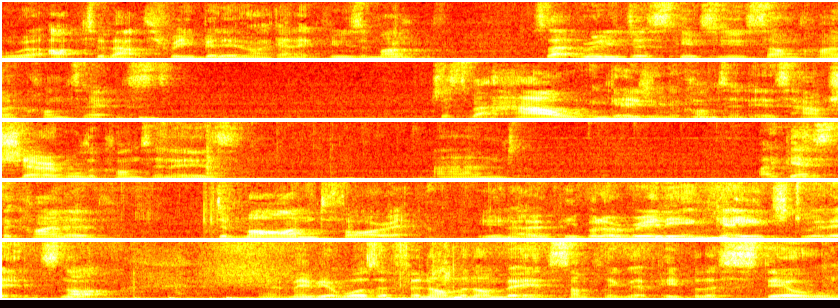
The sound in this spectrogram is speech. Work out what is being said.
We're up to about 3 billion organic views a month. So, that really just gives you some kind of context just about how engaging the content is, how shareable the content is, and I guess the kind of demand for it you know, people are really engaged with it. It's not, you know, maybe it was a phenomenon, but it's something that people are still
